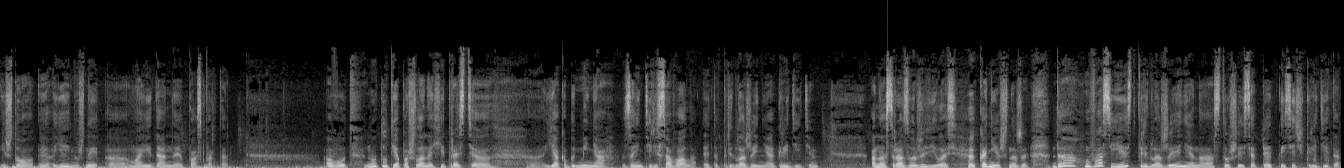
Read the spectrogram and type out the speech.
и что э, ей нужны э, мои данные паспорта. Вот. Ну, тут я пошла на хитрость Э, якобы меня заинтересовало это предложение о кредите, она сразу оживилась, конечно же. Да, у вас есть предложение на 165 тысяч кредита.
